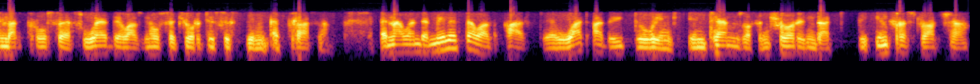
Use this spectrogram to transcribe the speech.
in that process where there was no security system at PRASA. And now, when the minister was asked, uh, what are they doing in terms of ensuring that the infrastructure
